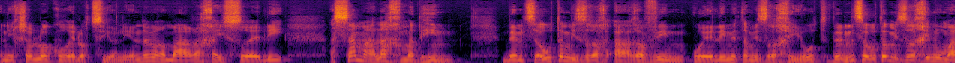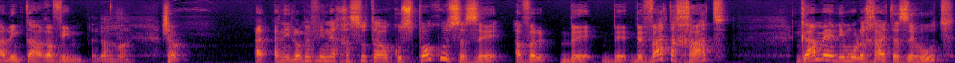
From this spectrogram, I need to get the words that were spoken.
אני עכשיו לא קורא לו ציוני, אני מדבר, המערך הישראלי עשה מהלך מדהים. באמצעות המזרח, הערבים הוא העלים את המזרחיות, ובאמצעות המזרחים הוא מעלים את הערבים. לגמרי. עכשיו, אני לא מבין איך עשו את ההוקוס פוקוס הזה, אבל ב, ב, בבת אחת, גם העלימו לך את הזהות,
